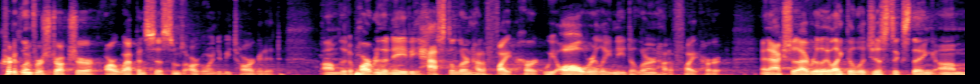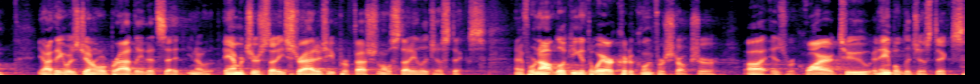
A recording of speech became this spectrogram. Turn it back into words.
critical infrastructure, our weapon systems are going to be targeted. Um, the Department of the Navy has to learn how to fight hurt. We all really need to learn how to fight hurt. And actually, I really like the logistics thing. Um, you know, I think it was General Bradley that said, you know, amateur study strategy, professional study logistics. And if we're not looking at the way our critical infrastructure uh, is required to enable logistics,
